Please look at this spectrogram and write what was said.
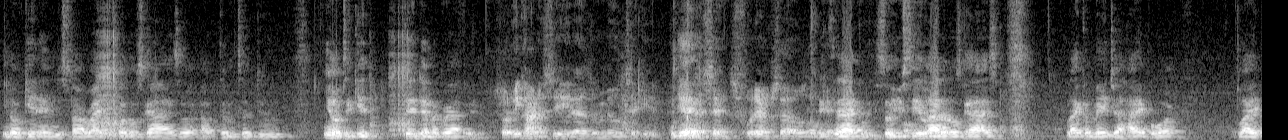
you know, get in and start writing for those guys or help them to do, you know, to get their demographic. So they kind of see it as a meal ticket. Yeah. In a sense for themselves. Okay. Exactly. So you see a lot of those guys, like a major hype or like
